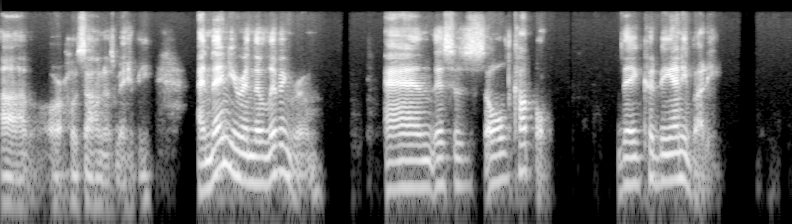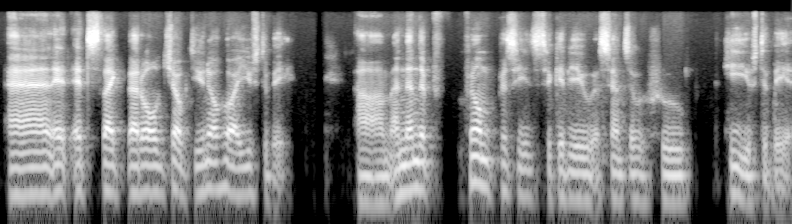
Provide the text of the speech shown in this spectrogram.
uh, or hosannas maybe. And then you're in the living room and this is old couple. They could be anybody. And it, it's like that old joke, do you know who I used to be? Um, and then the film proceeds to give you a sense of who he used to be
